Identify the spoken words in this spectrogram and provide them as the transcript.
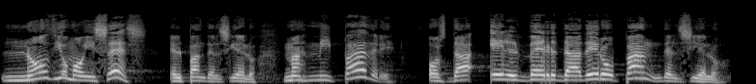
no dio Moisés el pan del cielo, mas mi Padre os da el verdadero pan del cielo.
